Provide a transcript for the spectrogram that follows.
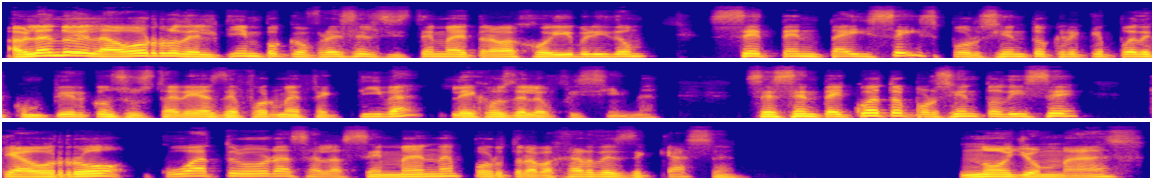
Hablando del ahorro del tiempo que ofrece el sistema de trabajo híbrido, 76% cree que puede cumplir con sus tareas de forma efectiva lejos de la oficina. 64% dice que ahorró cuatro horas a la semana por trabajar desde casa. No, yo más.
